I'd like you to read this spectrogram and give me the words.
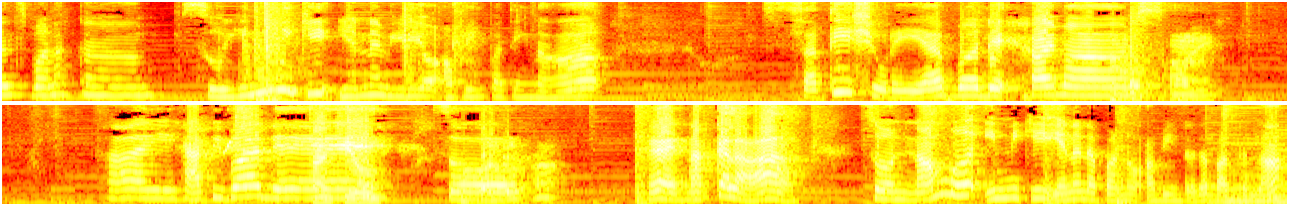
ஃப்ரெண்ட்ஸ் வணக்கம். ஸோ இன்னைக்கு என்ன வீடியோ அப்படின்னு பார்த்தீங்கன்னா சதீஷுடைய பர்த்டே ஹாய் மாம்ஸ் Hi. Hi happy birthday. So? ஏ நக்கலா? ஸோ நம்ம இன்னைக்கு என்னென்ன பண்ணோம் அப்படின்றத பார்த்துடலாம்.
